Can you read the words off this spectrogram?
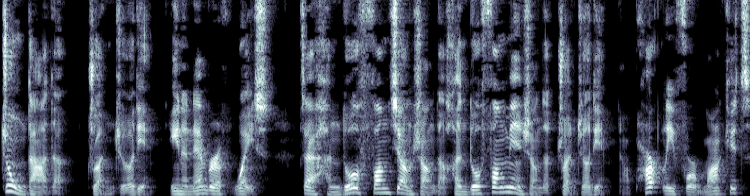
重大的转折点。In a number of ways，在很多方向上的很多方面上的转折点啊。Partly for markets，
